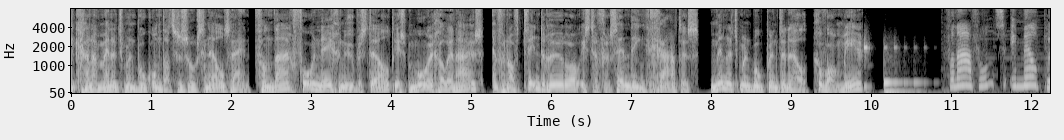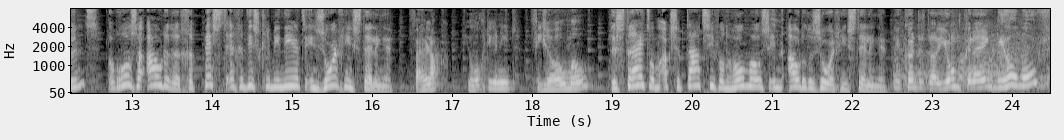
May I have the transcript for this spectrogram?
Ik ga naar Managementboek omdat ze zo snel zijn. Vandaag voor 9 uur besteld is morgen al in huis. En vanaf 20 euro is de verzending gratis. Managementboek.nl. Gewoon meer. Vanavond in Meldpunt. Roze ouderen gepest en gediscrimineerd in zorginstellingen. Vuilak, je hoort hier niet. Vieze homo. De strijd om acceptatie van homo's in oudere zorginstellingen. Je kunt het al jong krijgen, die homo's.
